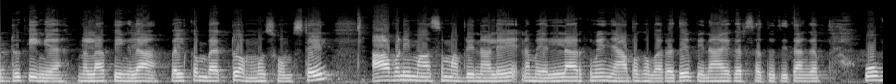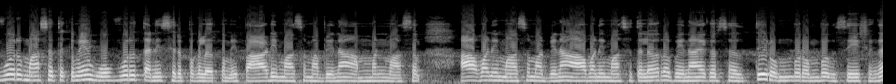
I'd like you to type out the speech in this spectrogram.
எப்படி இருக்கீங்க? நல்லா இருக்கீங்களா? Welcome back to Ammu's home style ஆவணி மாதம் அப்படின்னாலே நம்ம எல்லாருக்குமே ஞாபகம் வர்றது விநாயகர் சதுர்த்தி தாங்க. ஒவ்வொரு மாதத்துக்குமே ஒவ்வொரு தனி சிறப்புகள் இருக்கும். இப்போ ஆடி மாதம் அப்படின்னா அம்மன் மாதம் ஆவணி மாதம் அப்படின்னா ஆவணி மாதத்தில் வர விநாயகர் சதுர்த்தி ரொம்ப ரொம்ப விசேஷங்க.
